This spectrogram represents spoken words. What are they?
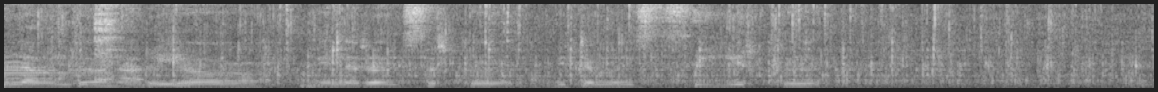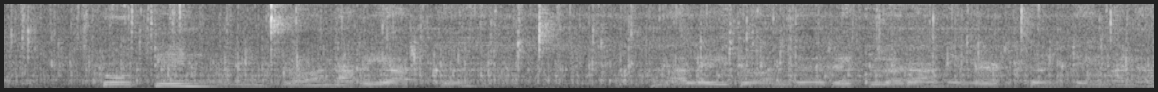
இதில் வந்து நிறைய மினரல்ஸ் இருக்குது விட்டமின் சி இருக்குது ப்ரோட்டீன் நிறையா இருக்குது அதனால் இது வந்து ரெகுலராக நீங்கள் எடுத்துக்கிட்டிங்கன்னா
